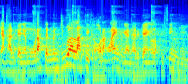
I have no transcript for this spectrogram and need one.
yang harganya murah dan menjual lagi ke orang lain dengan harga yang lebih tinggi.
